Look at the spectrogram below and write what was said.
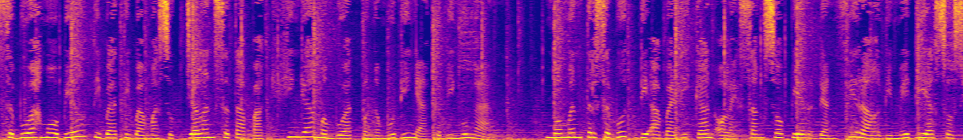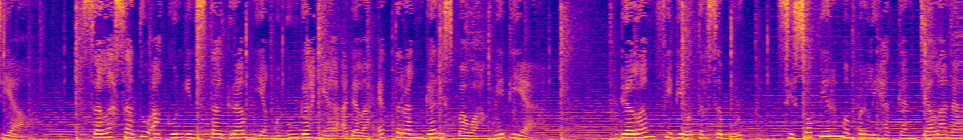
Sebuah mobil tiba-tiba masuk jalan setapak hingga membuat pengemudinya kebingungan. Momen tersebut diabadikan oleh sang sopir dan viral di media sosial. Salah satu akun Instagram yang mengunggahnya adalah @terang_media. Dalam video tersebut, si sopir memperlihatkan jalanan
